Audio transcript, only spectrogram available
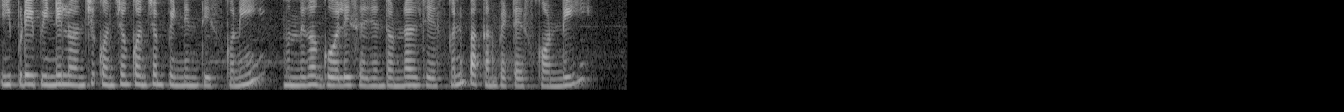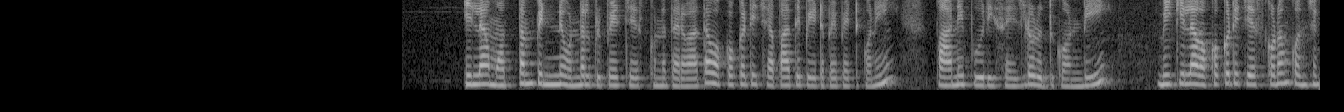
ఇప్పుడు ఈ పిండిలోంచి కొంచెం కొంచెం పిండిని తీసుకుని ముందుగా గోళీ సైజంత ఉండలు చేసుకొని పక్కన పెట్టేసుకోండి. ఇలా మొత్తం పిండిని ఉండలు ప్రిపేర్ చేసుకున్న తర్వాత ఒక్కొక్కటి చపాతీ పీటపై పెట్టుకొని పానీపూరి సైజులో రుద్దుకోండి. మీకు ఇలా ఒక్కొక్కటి చేసుకోవడం కొంచెం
